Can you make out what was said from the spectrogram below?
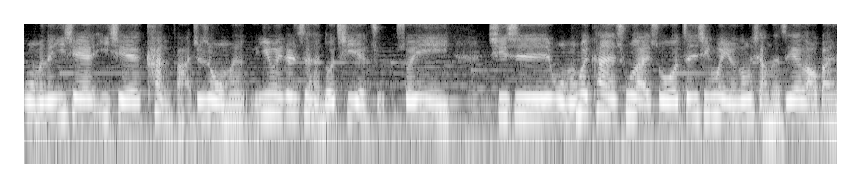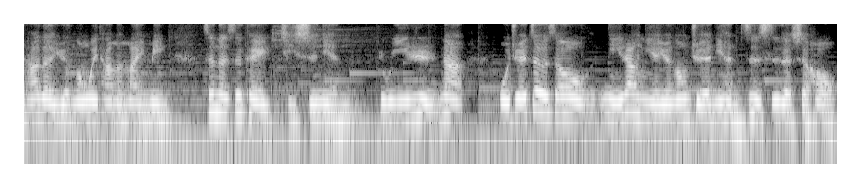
我们的一些一些看法，就是我们因为认识很多企业主，所以其实我们会看得出来说，真心为员工想的这些老板，他的员工为他们卖命。真的是可以几十年如一日。那我觉得这个时候，你让你的员工觉得你很自私的时候，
